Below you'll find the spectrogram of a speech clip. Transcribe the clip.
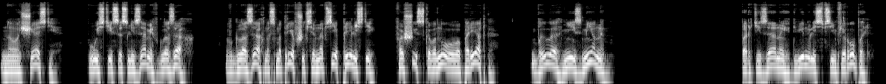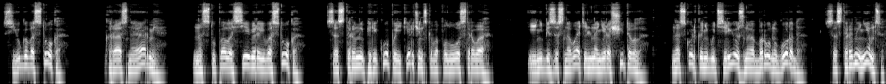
Но счастье, пусть и со слезами в глазах, в глазах насмотревшихся на все прелести фашистского нового порядка, было неизменным. Партизаны двинулись в Симферополь с юго-востока. Красная армия наступала с севера и востока, со стороны Перекопа и Керченского полуострова, и небезосновательно не рассчитывала на сколько-нибудь серьезную оборону города со стороны немцев.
